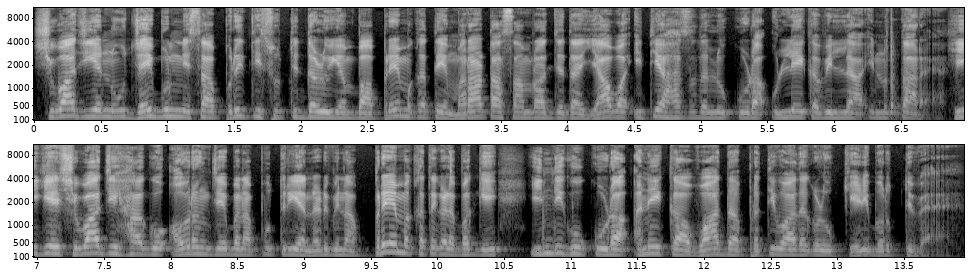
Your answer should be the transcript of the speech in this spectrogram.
ಶಿವಾಜಿಯನ್ನು ಜೈಬುನ್ನಿಸಾ ಪ್ರೀತಿಸುತ್ತಿದ್ದಳು ಎಂಬ ಪ್ರೇಮಕತೆ ಮರಾಠ ಸಾಮ್ರಾಜ್ಯದ ಯಾವ ಇತಿಹಾಸದಲ್ಲೂ ಕೂಡ ಉಲ್ಲೇಖವಿಲ್ಲ ಎನ್ನುತ್ತಾರೆ. ಹೀಗೆ ಶಿವಾಜಿ ಹಾಗೂ ಔರಂಗಜೇಬನ ಪುತ್ರಿಯ ನಡುವಿನ ಪ್ರೇಮ ಕಥೆಗಳ ಬಗ್ಗೆ ಇಂದಿಗೂ ಕೂಡ ಅನೇಕ ವಾದ ಪ್ರತಿವಾದಗಳು ಕೇಳಿಬರುತ್ತಿವೆ.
